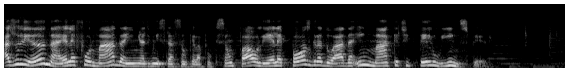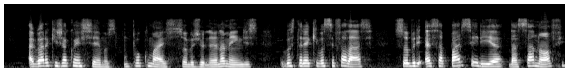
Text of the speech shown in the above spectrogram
A Juliana, ela é formada em administração pela PUC São Paulo e ela é pós-graduada em marketing pelo INSPER. Agora que já conhecemos um pouco mais sobre Juliana Mendes, eu gostaria que você falasse sobre essa parceria da Sanofi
